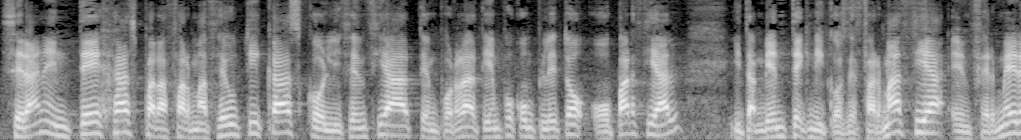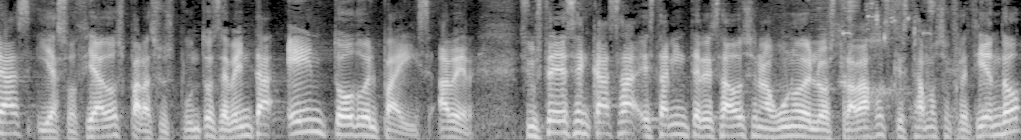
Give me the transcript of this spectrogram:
serán en Texas para farmacéuticas con licencia temporal a tiempo completo o parcial y también técnicos de farmacia, enfermeras y asociados para sus puntos de venta en todo el país. A ver, si ustedes en casa están interesados en alguno de los trabajos que estamos ofreciendo,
